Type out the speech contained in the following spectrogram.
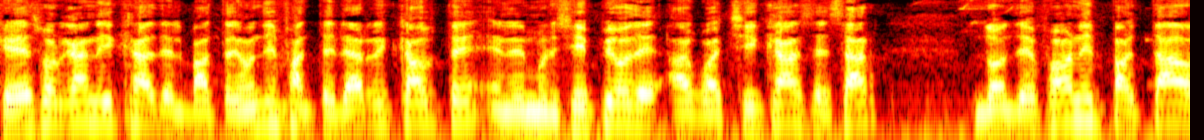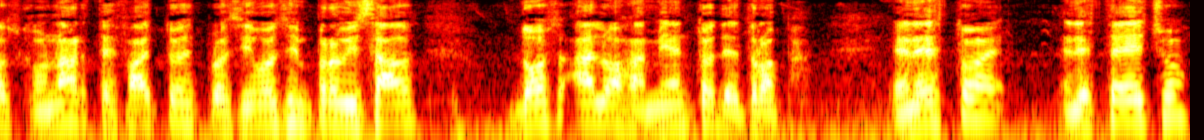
que es orgánica del Batallón de Infantería Ricaute en el municipio de Aguachica, Cesar, donde fueron impactados con artefactos explosivos improvisados dos alojamientos de tropa. En, esto, en este hecho,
